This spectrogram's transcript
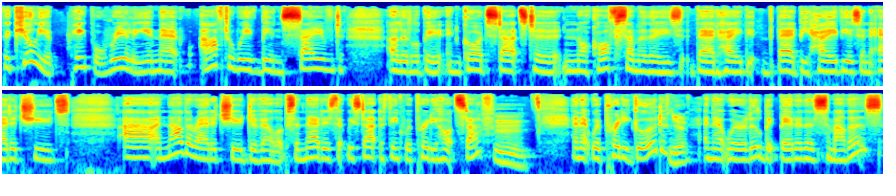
peculiar people, really, in that after we've been saved a little bit and God starts to knock off some of these bad, bad behaviours and attitudes, uh, another attitude develops, and that is that we start to think we're pretty hot stuff and that we're pretty good Yeah. and that we're a little bit better than some others.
